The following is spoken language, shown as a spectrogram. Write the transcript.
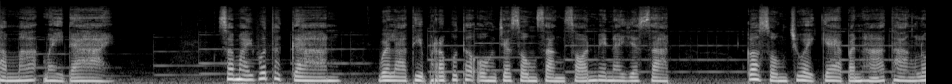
ธรรมะไม่ได้ สมัยพุทธกาลเวลาที่พระพุทธองค์จะทรงสั่งสอนเวนยสัตว์ ก็ทรงช่วยแก้ปัญหาทางโล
